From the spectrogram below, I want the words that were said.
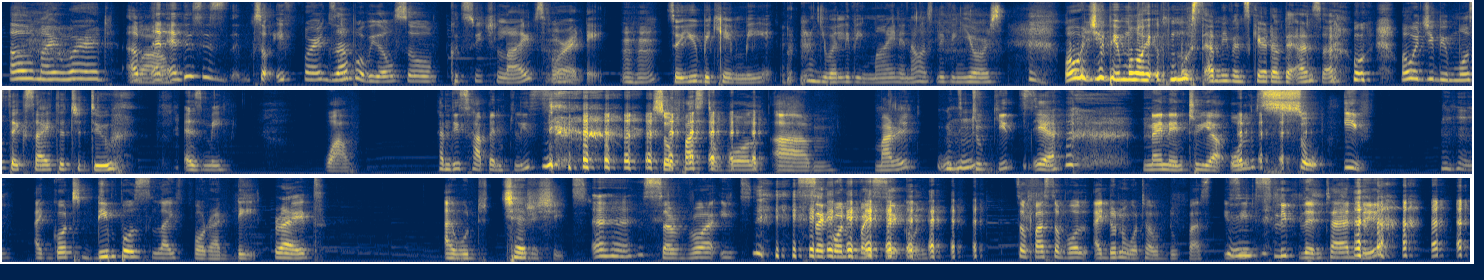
Oh my word! Um, Wow. and, and this is so. If, for example, we also could switch lives for a day. hmm So you became me, you were living mine, and I was living yours. What would you be more most? I'm even scared of the answer. What would you be most excited to do as me? Wow. Can this happen, please? so first of all, um, married with Mhm. two kids, Yeah. nine and two year old. So if I got Dimple's life for a day, Right. I would cherish it, Uh-huh. savor it second by second. So first of all, I don't know what I would do first. Is it sleep the entire day?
